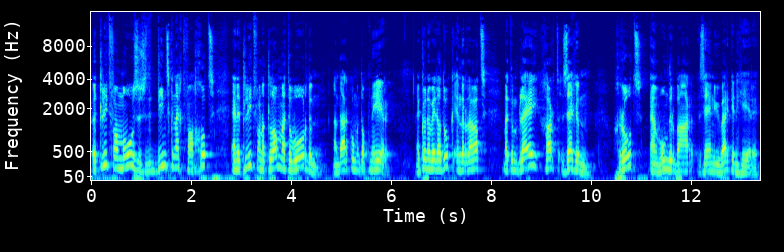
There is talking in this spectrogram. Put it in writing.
het lied van Mozes, de dienstknecht van God, en het lied van het lam met de woorden. En daar komt het op neer. En kunnen wij dat ook inderdaad met een blij hart zeggen. Groot en wonderbaar zijn uw werken, heren.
